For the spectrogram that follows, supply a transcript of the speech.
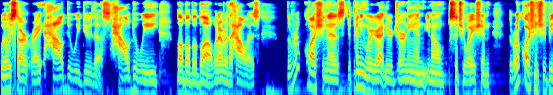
we always start right. How do we do this? How do we blah blah blah blah whatever the how is. The real question is, depending where you're at in your journey and you know situation, the real question should be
